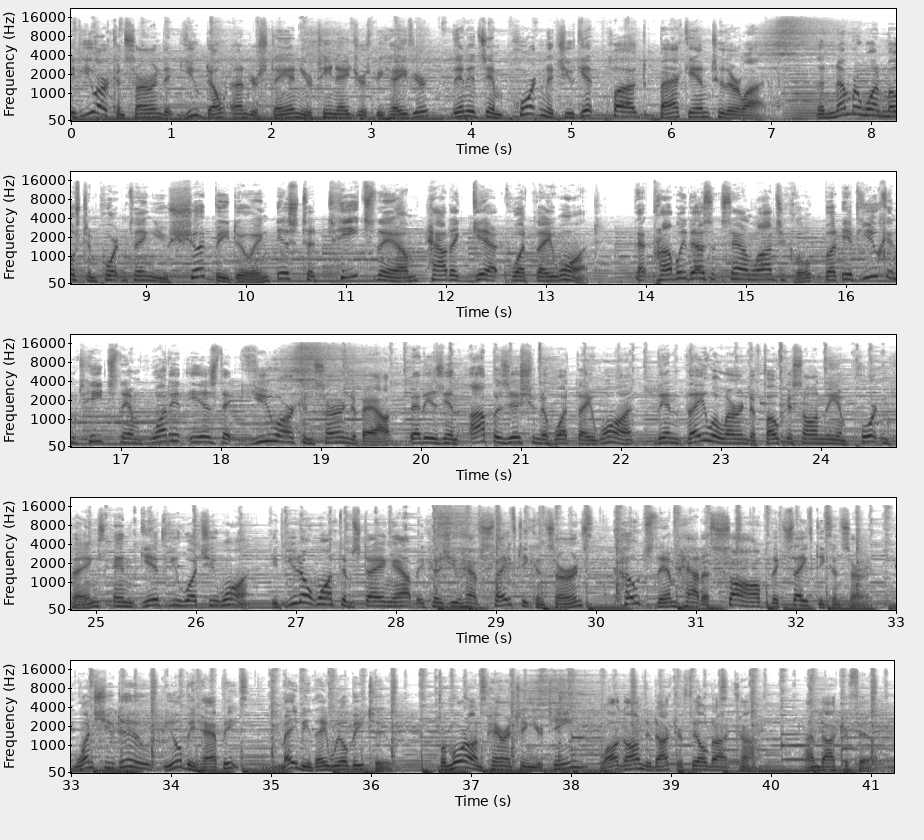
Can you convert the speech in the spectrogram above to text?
If you are concerned that you don't understand your teenager's behavior, then it's important that you get plugged back into their life. The number one most important thing you should be doing is to teach them how to get what they want. That probably doesn't sound logical, but if you can teach them what it is that you are concerned about that is in opposition to what they want, then they will learn to focus on the important things and give you what you want. If you don't want them staying out because you have safety concerns, coach them how to solve the safety concern. Once you do, you'll be happy. Maybe they will be too. For more on parenting your teen, log on to drphil.com. I'm Dr. Phil.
